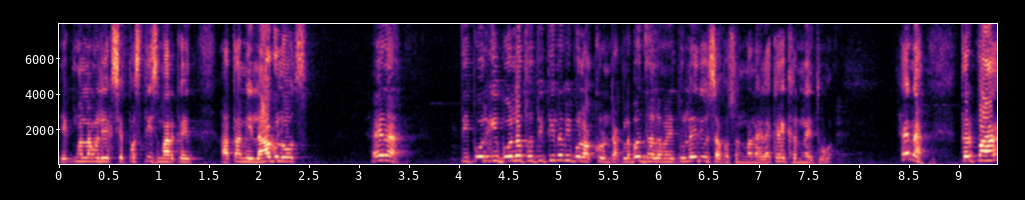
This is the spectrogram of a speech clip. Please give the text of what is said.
एक मला मला एकशे पस्तीस मार्क आहेत. आता मी लागलोच. है ना? ती पोरगी बोलत होती तिनं मी ब्लॉक करून टाकलं. बस झालं म्हणे तुला दिवसापासून म्हणायला काय खरं नाही तू. है ना? तर पहा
